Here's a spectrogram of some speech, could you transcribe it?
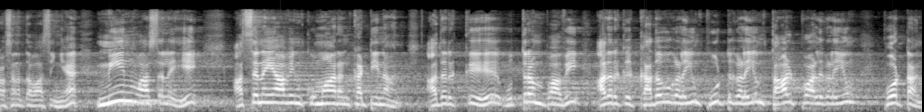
வசனத்தை வாசிங்க. மீன் வாசலை அசனையாவின் குமாரன் கட்டினான். அதற்கு உத்தரம் பாவி அதற்கு கதவுகளையும் பூட்டுகளையும் தாழ்பால்களையும் போட்டான்.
